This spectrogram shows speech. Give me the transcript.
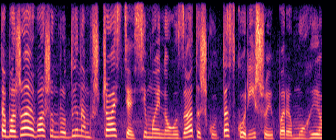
та бажає вашим родинам щастя, сімейного затишку та скорішої перемоги.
